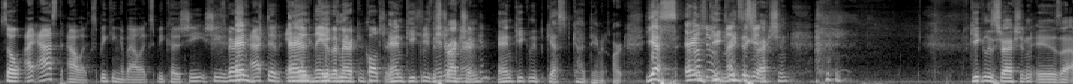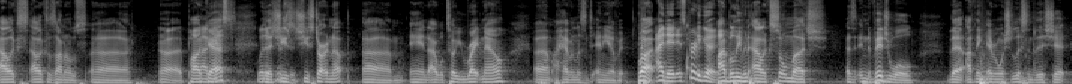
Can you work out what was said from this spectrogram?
So I asked Alex. Speaking of Alex, because she she's very active in the Native geekly- American culture. and geekly She's distraction and geekly yes god damn it art yes and thought she was geekly Mexican. distraction geekly distraction is uh, alex alex lozano's uh, uh, podcast, Podcast that she's she's starting up um, and i will tell you right now um, i haven't listened to any of it but I did. It's pretty good. I believe in Alex so much as an individual that I think everyone should listen to this shit.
